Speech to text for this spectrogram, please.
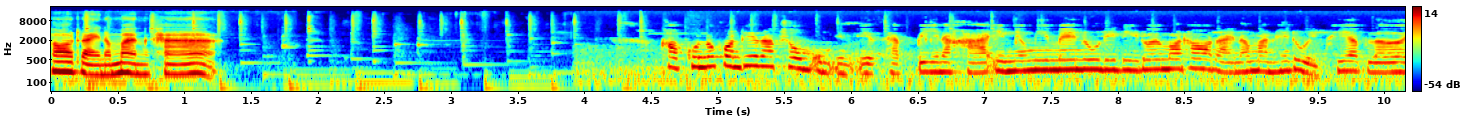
ทอดไร้น้ำมันค่ะ ขอบคุณทุกคนที่รับชมอุ่มอิ่ม is happy นะคะ อิ่มยังมีเมนูดีๆ ด้วยหม้อทอดไร้น้ำมันให้ดูอีกเพียบเลย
